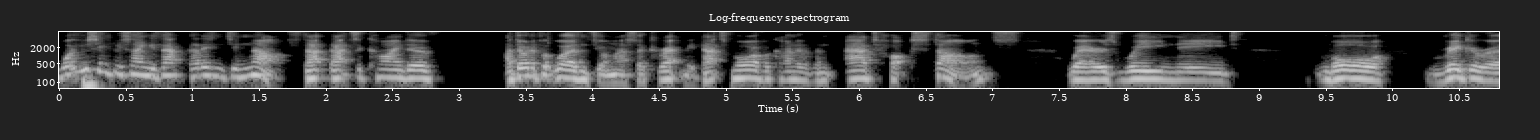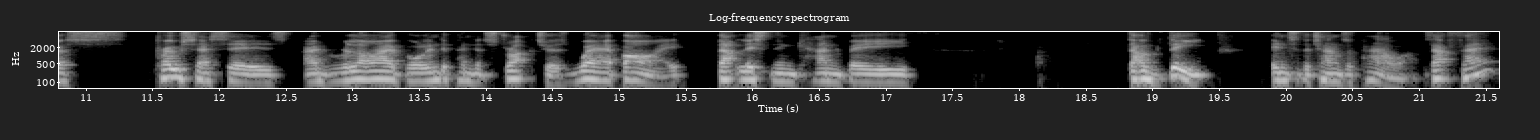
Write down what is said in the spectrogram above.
what you seem to be saying is that that isn't enough that that's a kind of i don't want to put words into your mouth so correct me that's more of a kind of an ad hoc stance whereas we need more rigorous processes and reliable independent structures whereby that listening can be dug deep into the channels of power. Is that fair?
